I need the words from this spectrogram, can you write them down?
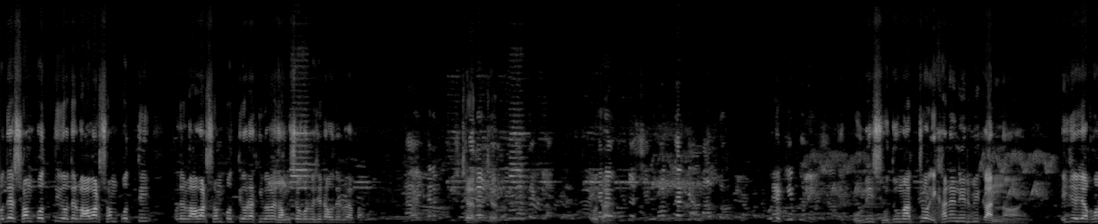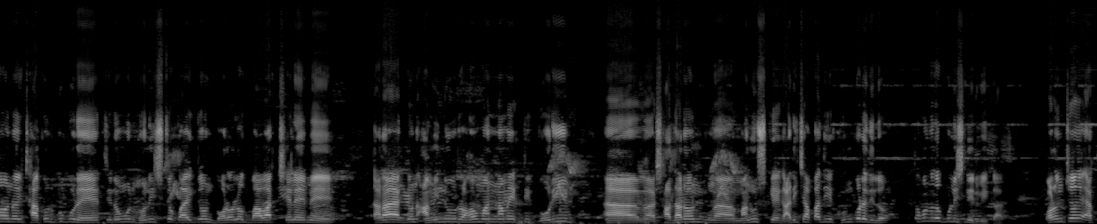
ওদের সম্পত্তি ওদের বাবার সম্পত্তি ওদের বাবার সম্পত্তি ওরা কীভাবে ধ্বংস করবে সেটা ওদের ব্যাপার। পুলিশ ছেড়ে দাও, ছেড়ে দাও। কোথায়? পুলিশ শুধুমাত্র এখানে নির্বিকার নয়। এই যে যখন ওই ঠাকুর পুকুরে তৃণমূল ঘনিষ্ঠ কয়েকজন বড়লোক বাবার ছেলে মেয়ে তারা একজন আমিনুর রহমান নামে একটি গরিব আহ, সাধারণ মানুষকে গাড়ি চাপা দিয়ে খুন করে দিল তখন তো পুলিশ নির্বিকার। বরঞ্চ এত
